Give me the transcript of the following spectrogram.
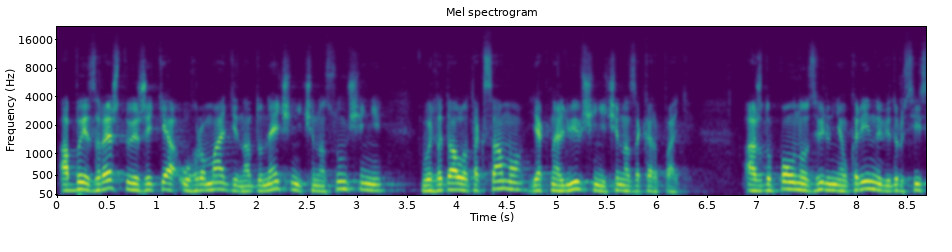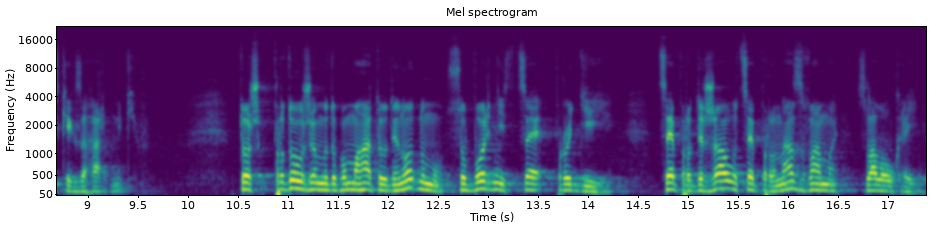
аби, зрештою, життя у громаді на Донеччині чи на Сумщині виглядало так само, як на Львівщині чи на Закарпатті, аж до повного звільнення України від російських загарбників. Тож продовжуємо допомагати один одному. Соборність це про дії, це про державу, це про нас з вами. Слава Україні!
